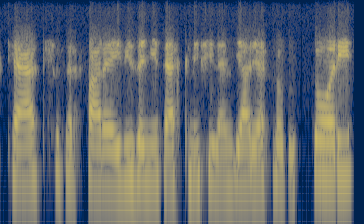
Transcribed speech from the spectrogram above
sketch, per fare i disegni tecnici da inviare ai produttori.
